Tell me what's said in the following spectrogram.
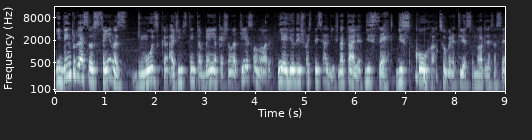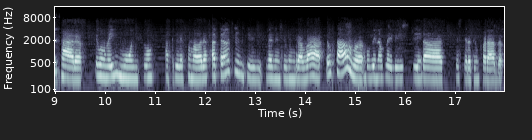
E dentro dessas cenas de música, a gente tem também a questão da trilha sonora. E aí eu deixo para especialista. Natália, disserte, discorra sobre a trilha sonora dessa série. Cara, eu amei muito a trilha sonora. Até antes de a gente vir gravar, eu tava ouvindo a playlist da terceira temporada.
